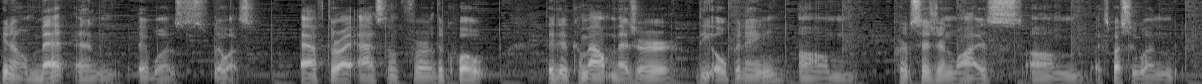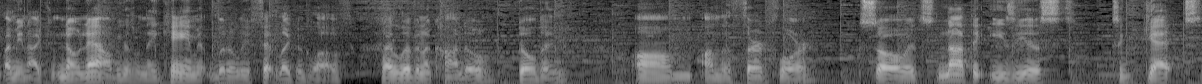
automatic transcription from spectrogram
you know, met and it was, it was after I asked them for the quote. They did come out measure the opening um, precision wise, um, especially when, I mean, I know now because when they came, it literally fit like a glove. I live in a condo building um, on the third floor, so it's not the easiest to get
